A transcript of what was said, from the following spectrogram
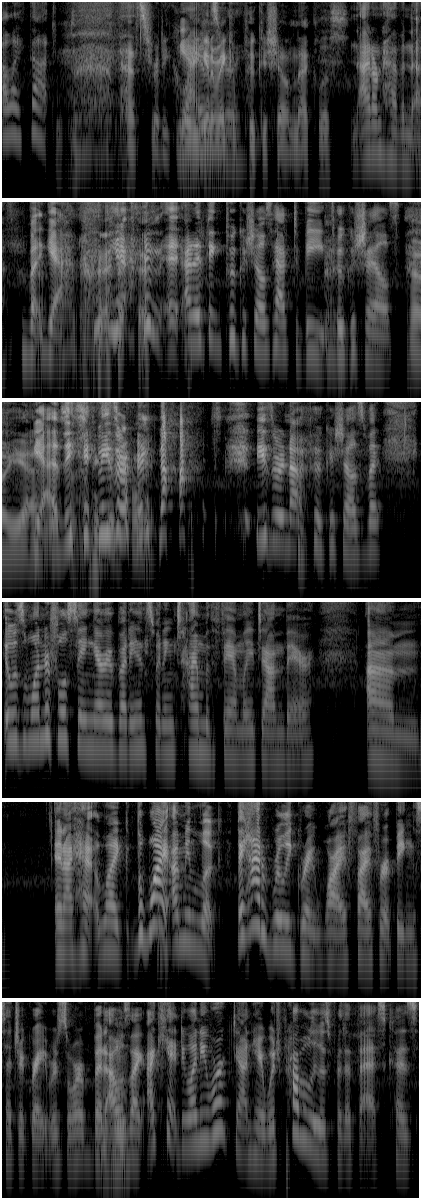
I like that." That's pretty cool. Yeah, you going to make really- a puka shell necklace? I don't have enough, but yeah, yeah. And I think puka shells have to be puka shells. Oh, yeah. yeah, these, these are point. not these were not puka shells, but it was wonderful seeing everybody and spending time with family down there. Um, and I had like the Wi. I mean, look, they had really great Wi-Fi for it being such a great resort, but Mm-hmm. I was like, I can't do any work down here, which probably was for the best because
